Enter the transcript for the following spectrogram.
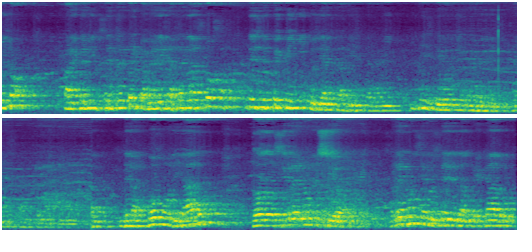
No para que hijo se entretenga, me deje hacer las cosas desde pequeñitos ya entra ahí, desde 8 o 9 meses, ya De la comodidad, Todo sin renuncio. renuncian ustedes al pecado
